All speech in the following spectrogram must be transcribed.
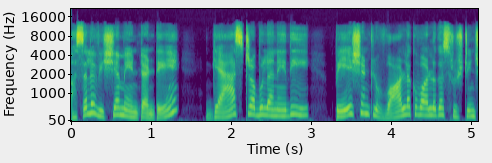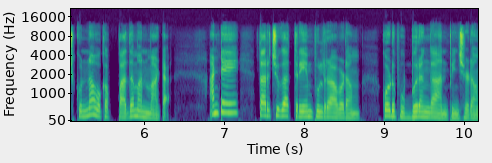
అసలు విషయమేంటంటే గ్యాస్ ట్రబుల్ అనేది పేషెంట్లు వాళ్ళకు వాళ్ళుగా సృష్టించుకున్న ఒక పదమన్నమాట. అంటే తరచుగా త్రేంపులు రావడం కొడుపుబ్బురంగా అనిపించడం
